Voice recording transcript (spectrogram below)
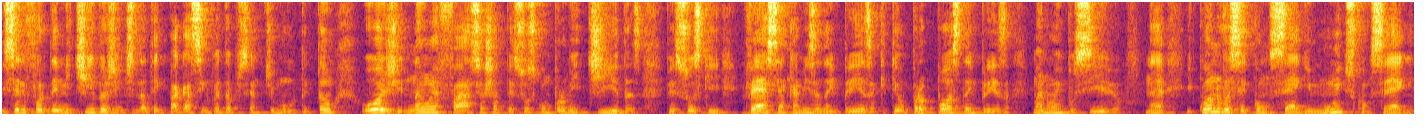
E se ele for demitido, a gente ainda tem que pagar 50% de multa. Então, hoje, não é fácil achar pessoas comprometidas, pessoas que vestem a camisa da empresa, que têm o propósito da empresa, mas não é impossível. Né? E quando você consegue, muitos conseguem,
